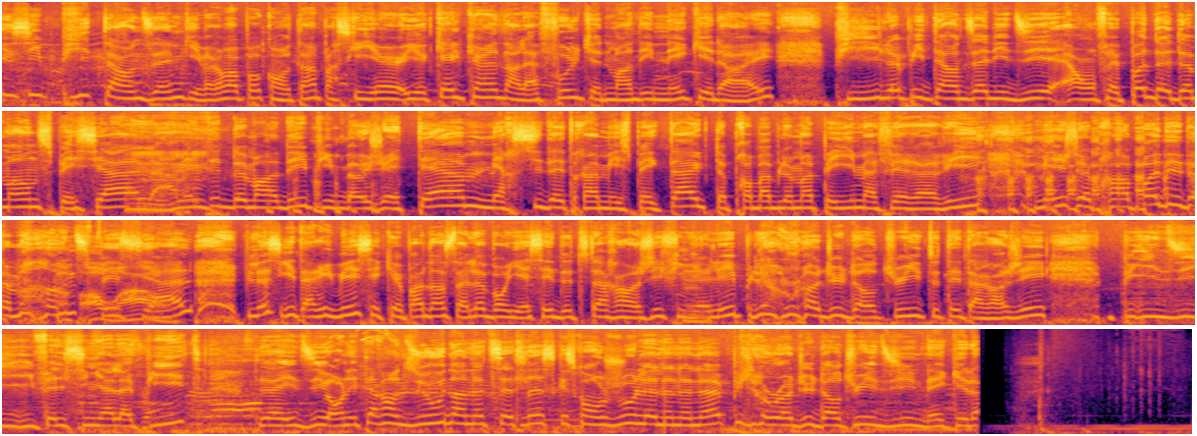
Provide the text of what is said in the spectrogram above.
Ici Pete Townsend qui est vraiment pas content parce qu'il y a, quelqu'un dans la foule qui a demandé Naked Eye. Puis là, Pete Townsend, il dit On fait pas de demande spéciale, arrêtez de demander. Puis ben, je t'aime, merci d'être à mes spectacles. T'as probablement payé ma Ferrari, mais je prends pas des demandes Oh, wow. spéciales. Puis là, ce qui est arrivé, c'est que pendant ça là, bon, il essaie de tout arranger, fignoler. Puis là, Roger Daltrey, tout est arrangé. Puis il dit, il fait le signal à Pete. Puis là, il dit, on était rendu où dans notre setlist? Qu'est-ce qu'on joue? Là, non, non, non. Puis là, Roger Daltrey il dit, Naked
